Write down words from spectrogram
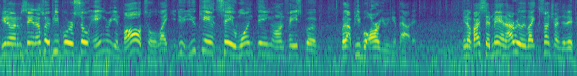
You know what i'm saying? That's why people are so angry and volatile. Like dude you can't say one thing on facebook without people arguing about it. You know if i said man i really like the sunshine today.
